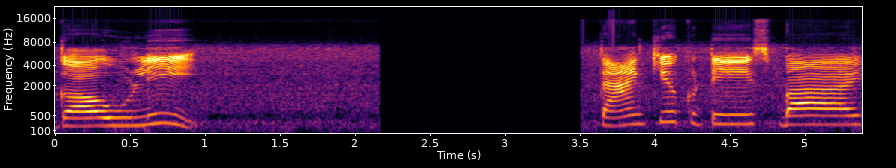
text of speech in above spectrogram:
கௌளி தேங்க்யூ குட்டீஸ் பாய்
